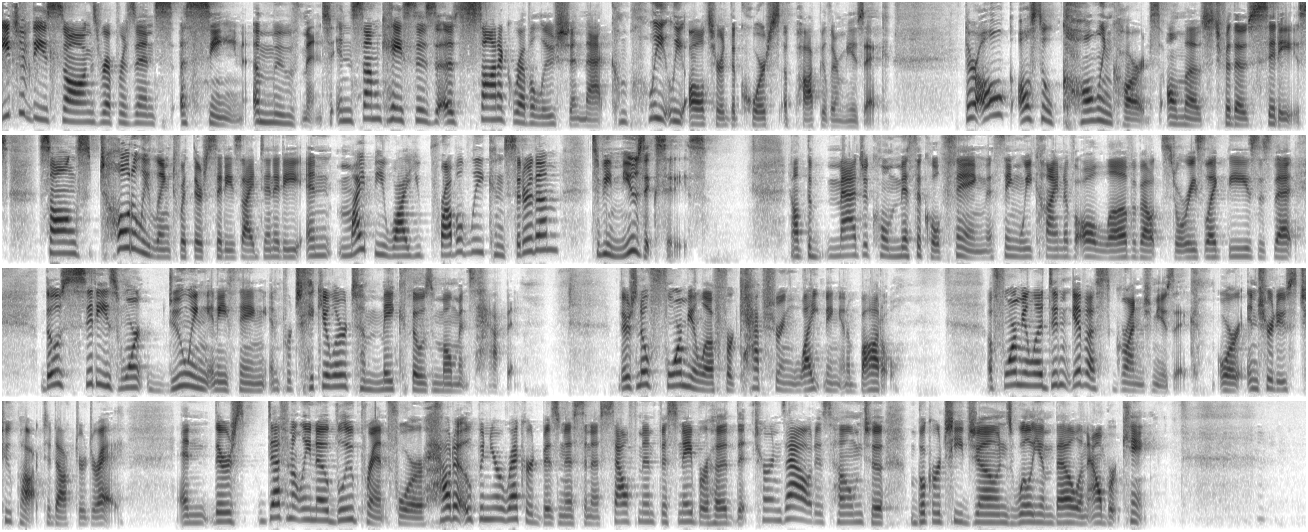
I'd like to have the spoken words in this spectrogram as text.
Each of these songs represents a scene, a movement, in some cases, a sonic revolution that completely altered the course of popular music. They're all also calling cards almost for those cities, songs totally linked with their city's identity and might be why you probably consider them to be music cities. Now, the magical, mythical thing, the thing we kind of all love about stories like these, is that those cities weren't doing anything in particular to make those moments happen. There's no formula for capturing lightning in a bottle. A formula didn't give us grunge music or introduce Tupac to Dr. Dre. And there's definitely no blueprint for how to open your record business in a South Memphis neighborhood that turns out is home to Booker T. Jones, William Bell, and Albert King.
